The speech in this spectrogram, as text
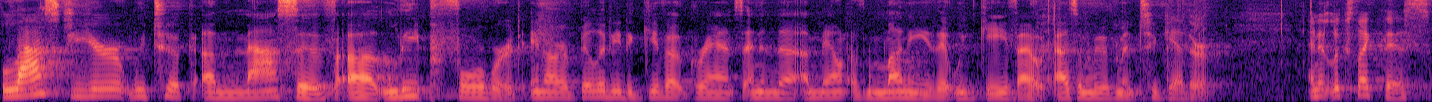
Last year, we took a massive uh, leap forward in our ability to give out grants and in the amount of money that we gave out as a movement together. And it looks like this.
